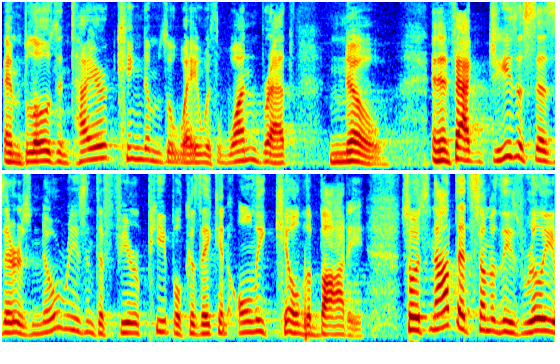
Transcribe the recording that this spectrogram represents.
and blows entire kingdoms away with one breath, no. And in fact, Jesus says there is no reason to fear people because they can only kill the body. So it's not that some of these really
